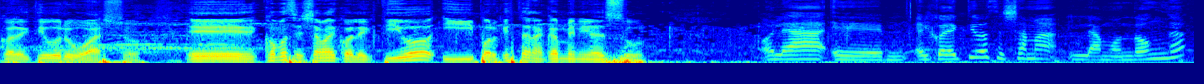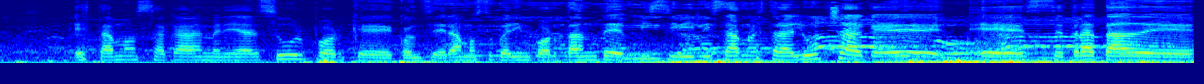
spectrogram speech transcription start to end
Colectivo uruguayo. Eh, ¿Cómo se llama el colectivo y por qué están acá en Venir al Sur? Hola, eh, el colectivo se llama La Mondonga. Estamos acá en Venida del Sur porque consideramos súper importante visibilizar nuestra lucha, que eh, se trata de,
